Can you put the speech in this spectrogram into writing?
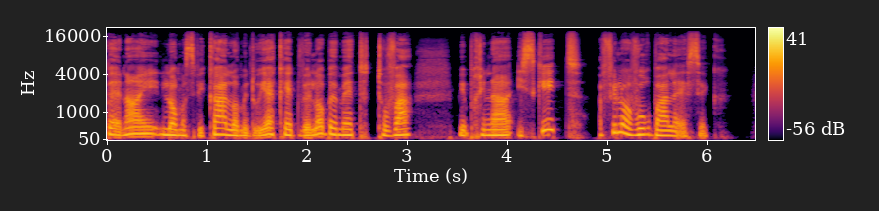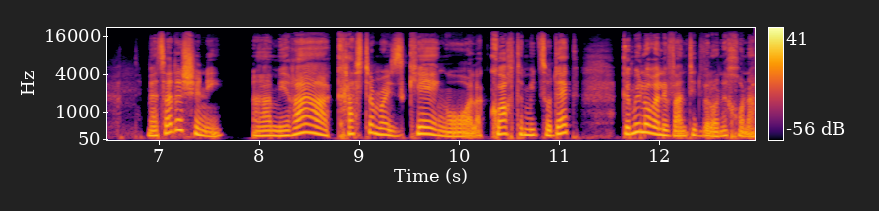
בעיניי לא מספיקה, לא מדויקת ולא באמת טובה מבחינה עסקית, אפילו עבור בעל העסק. מהצד השני, האמירה customer is king או הלקוח תמיד צודק, גם היא לא רלוונטית ולא נכונה.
